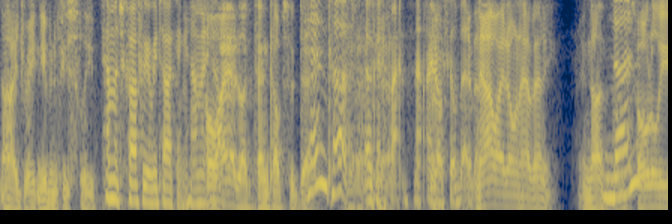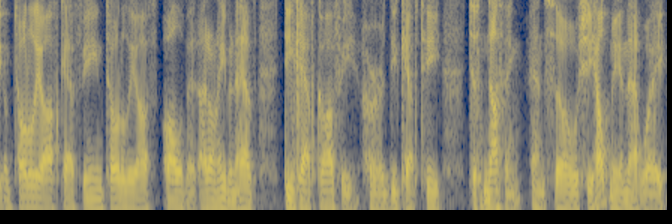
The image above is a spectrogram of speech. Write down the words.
hydrate and even if you sleep. How much coffee are we talking? How many? Oh, I had like 10 cups a day. 10 cups. Yeah, okay, yeah. fine. Now I don't feel bad about Now I don't have any. None. None? I'm totally, I'm totally off caffeine, totally off all of it. I don't even have decaf coffee or decaf tea, just nothing. And so she helped me in that way.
